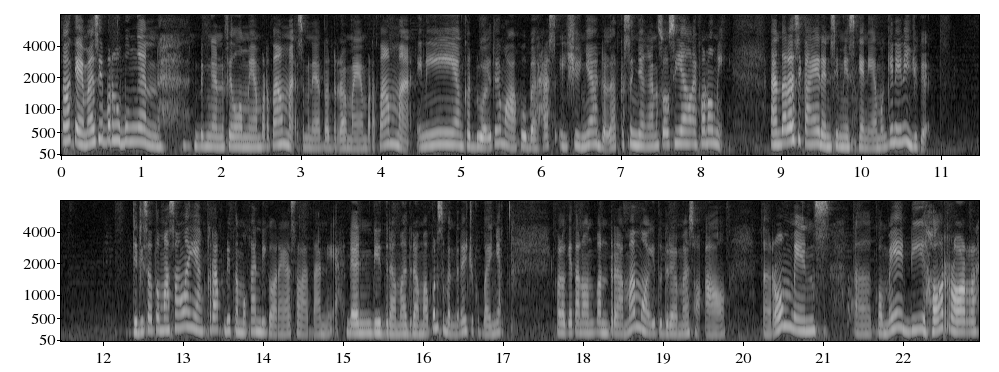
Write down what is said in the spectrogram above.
Oke, okay, masih berhubungan dengan film yang pertama sebenarnya atau drama yang pertama. Ini yang kedua itu yang mau aku bahas isunya adalah kesenjangan sosial ekonomi antara si kaya dan si miskin ya. Mungkin ini juga jadi satu masalah yang kerap ditemukan di Korea Selatan ya. Dan di drama-drama pun sebenarnya cukup banyak. Kalau kita nonton drama mau itu drama soal uh, romance, uh, komedi, horor,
